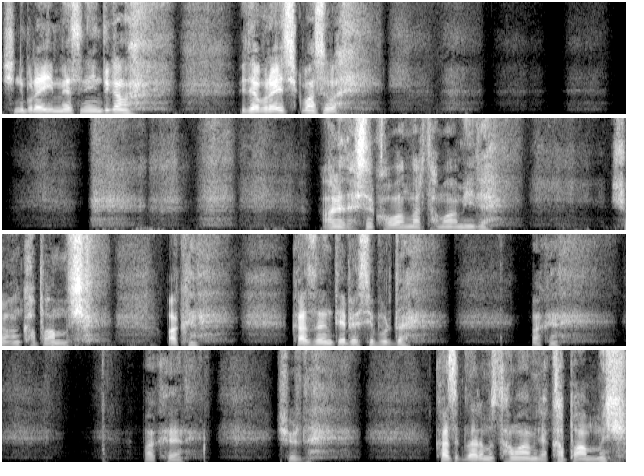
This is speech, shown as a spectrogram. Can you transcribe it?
Şimdi buraya inmesine indik ama bir de buraya çıkması var. Arkadaşlar kovanlar tamamıyla şu an kapanmış. Bakın kazığın tepesi burada. Bakın. Bakın. Şurada. Kazıklarımız tamamıyla kapanmış.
